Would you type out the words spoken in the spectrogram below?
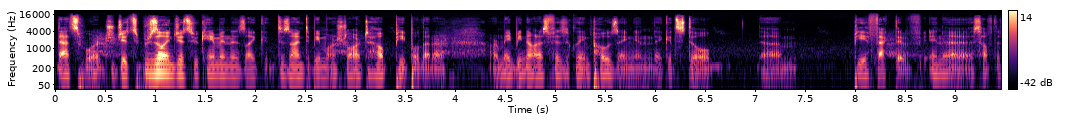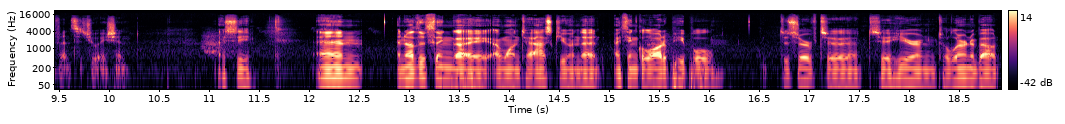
that's where jiu-jitsu, Brazilian jiu-jitsu came in as like designed to be martial art to help people that are, are maybe not as physically imposing and they could still um, be effective in a self-defense situation. I see. And another thing I, I want to ask you, and that I think a lot of people deserve to, to hear and to learn about,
